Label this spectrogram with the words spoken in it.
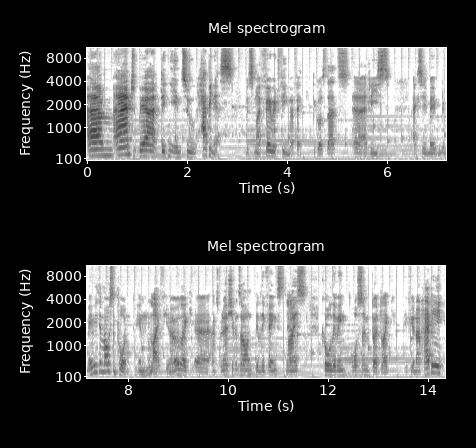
um, and we are digging into happiness, which is my favorite theme, I think, because that's uh, at least actually maybe, maybe the most important in Mhm. life. You know, like uh, entrepreneurship and so on, building things, Yeah. nice, cool living awesome. But like, if you're not happy,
